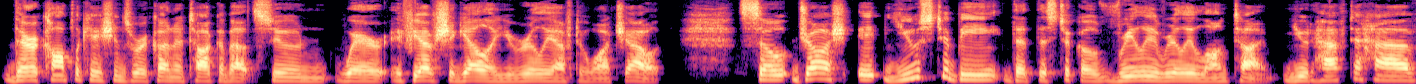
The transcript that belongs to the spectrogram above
there are complications we're going to talk about soon where if you have Shigella, you really have to watch out. So, Josh, it used to be that this took a really, really long time. You'd have to have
